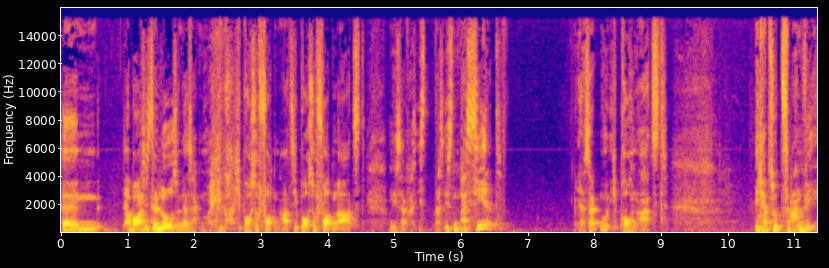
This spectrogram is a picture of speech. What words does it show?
Ähm, aber was ist denn los? Und er sagt nur, ich brauche sofort einen Arzt, ich brauche sofort einen Arzt. Und ich sage, was ist, was ist denn passiert? Und er sagt nur, ich brauche einen Arzt. Ich habe so Zahnweh.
